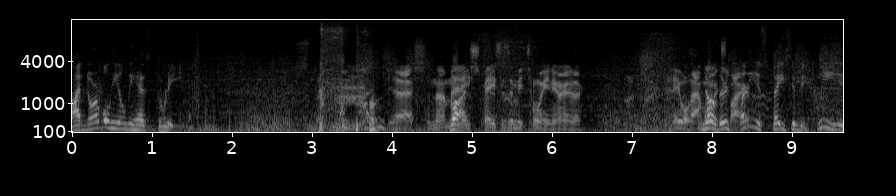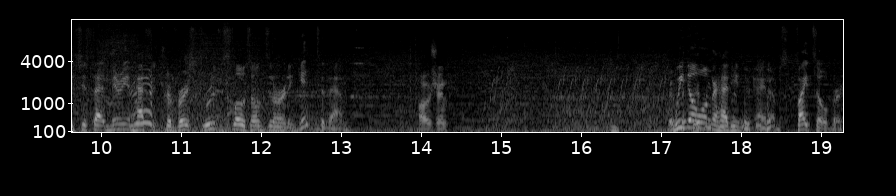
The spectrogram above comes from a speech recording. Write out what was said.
On normal, he only has three. Yes, and not many But- spaces in between either. Okay, well that No, one there's expired. plenty of space in between. It's just that Miriam has to traverse through the slow zones in order to get to them. Potion. We no longer have healing items. Fight's over.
